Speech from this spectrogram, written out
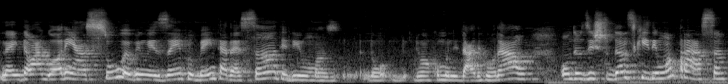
Né? Então agora em Açu eu vi um exemplo bem interessante de uma, de uma comunidade rural, onde os estudantes queriam uma praça.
